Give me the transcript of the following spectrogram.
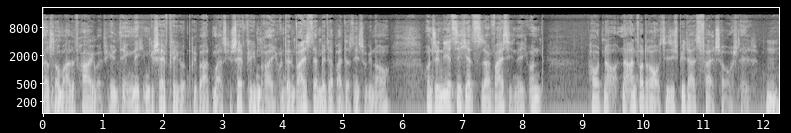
Eine normale Frage bei vielen Dingen, nicht? Im geschäftlichen oder privaten, meist geschäftlichen Bereich. Und dann weiß der Mitarbeiter das nicht so genau und geniert sich jetzt zu sagen, weiß ich nicht, und haut eine, eine Antwort raus, die sich später als falsch herausstellt. Hm.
